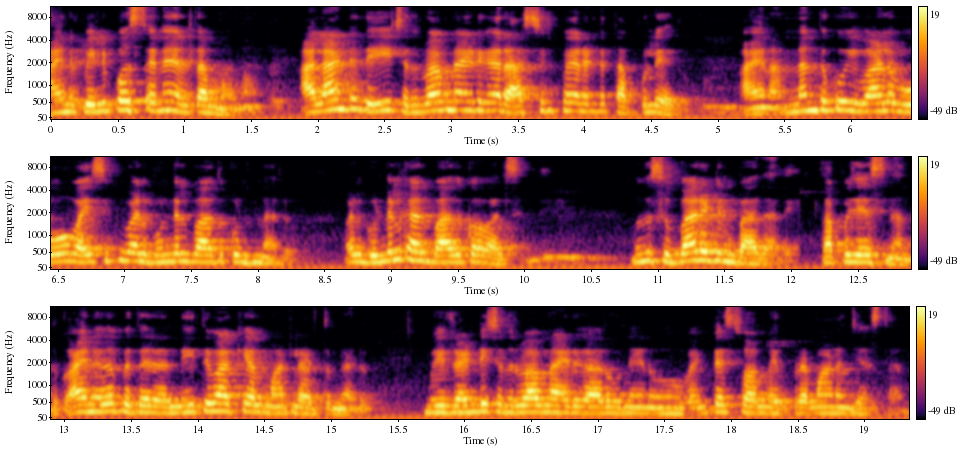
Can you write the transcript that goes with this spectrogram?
ఆయన పిలుపు వస్తేనే వెళ్తాం మనం. అలాంటిది చంద్రబాబు నాయుడు గారు ఆశ్చర్యపోయారంటే తప్పులేదు ఆయన అన్నందుకు ఇవాళ ఓ వయసుకి వాళ్ళు గుండెలు బాదుకుంటున్నారు. వాళ్ళు గుండెలు కాదు బాదుకోవాల్సింది. ముందు సుబ్బారెడ్డిని బాధాలి తప్పు చేసినందుకు. ఆయన ఏదో పెద్ద నీతి వాక్యాలు మాట్లాడుతున్నాడు. మీరు రండి చంద్రబాబు నాయుడు గారు నేను వెంకటేశ్వర స్వామి మీద ప్రమాణం చేస్తాను.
